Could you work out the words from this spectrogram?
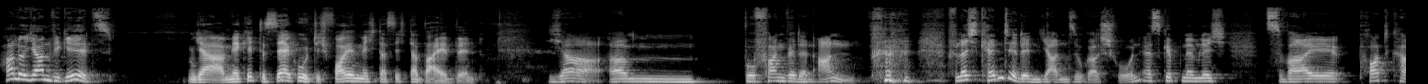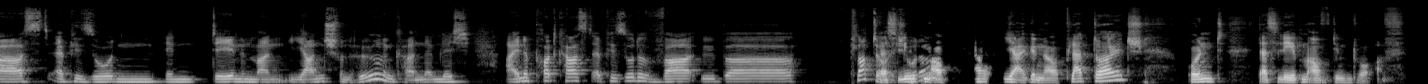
Hallo Jan, wie geht's? Ja, mir geht es sehr gut. Ich freue mich, dass ich dabei bin. Ja, ähm, wo fangen wir denn an? Vielleicht kennt ihr den Jan sogar schon. Es gibt nämlich zwei Podcast-Episoden, in denen man Jan schon hören kann. Nämlich eine Podcast-Episode war über Plattdeutsch, das Leben oder? Auf, ja, genau, Plattdeutsch und das Leben auf dem Dorf.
